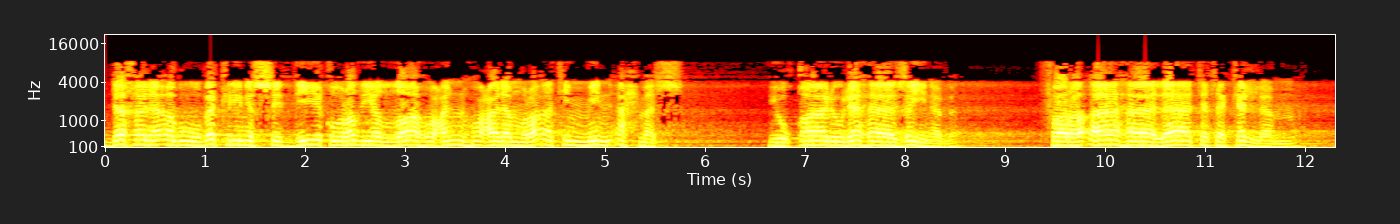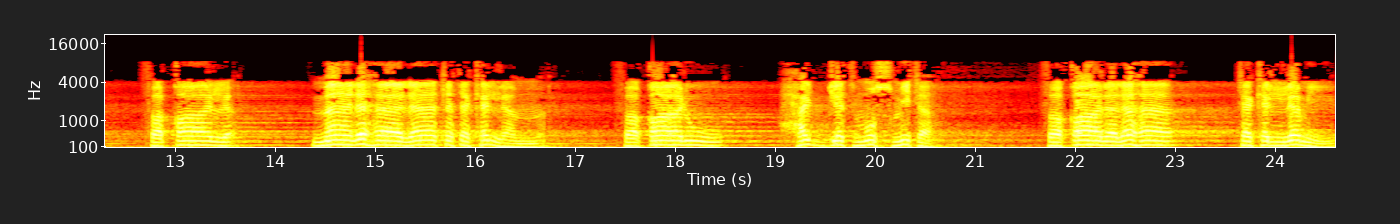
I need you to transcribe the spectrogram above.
دخل أبو بكر الصديق رضي الله عنه على امرأة من أحمس يقال لها زينب فرآها لا تتكلم فقال ما لها لا تتكلم؟ فقالوا حجت مصمتة. فقال لها تكلمي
